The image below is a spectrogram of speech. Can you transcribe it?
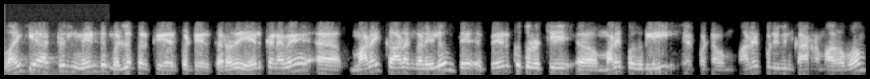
வைகை ஆற்றில் மீண்டும் வெள்ளப்பெருக்கு ஏற்பட்டு இருக்கிறது ஏற்கனவே மழைக்காலங்களிலும் மழை காலங்களிலும் மேற்கு தொடர்ச்சி மலைப்பகுதியில் ஏற்பட்ட மழைப்பொழிவின் காரணமாகவும்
